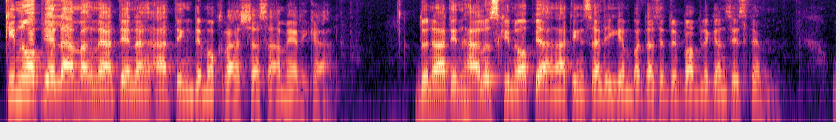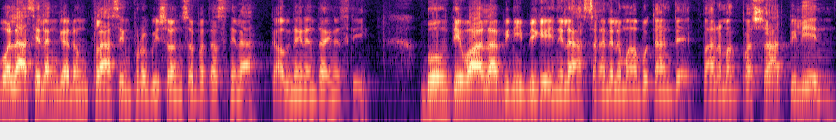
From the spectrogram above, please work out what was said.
Kinopya lamang natin ang ating demokrasya sa Amerika. Doon natin halos kinopya ang ating saligang batas at Republican system. Wala silang ganong klaseng provision sa batas nila, kaugnay ng dynasty. Buong tiwala binibigay nila sa kanilang mga botante para magpasya at piliin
